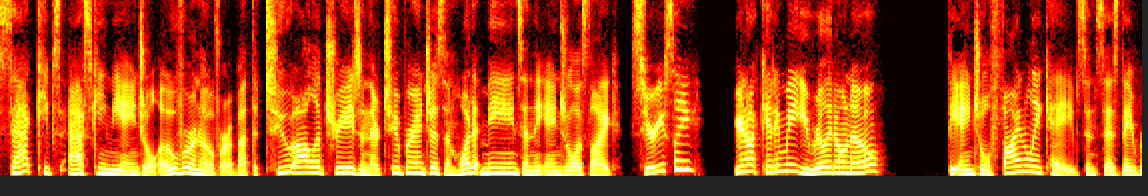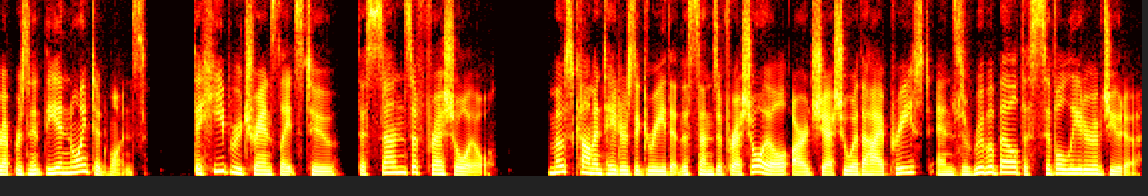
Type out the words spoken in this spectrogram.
Zach keeps asking the angel over and over about the two olive trees and their two branches and what it means, and the angel is like, Seriously? You're not kidding me? You really don't know? The angel finally caves and says they represent the anointed ones, the Hebrew translates to the sons of fresh oil. Most commentators agree that the sons of fresh oil are Jeshua the high priest and Zerubbabel the civil leader of Judah.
